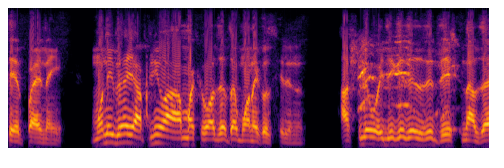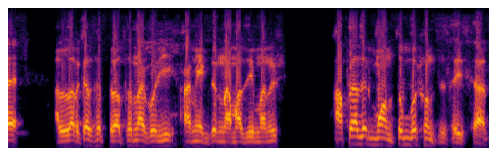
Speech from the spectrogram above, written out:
টের পায় নাই। মনির ভাই, আপনিও আমাকে অযথা মনে করছিলেন। আসলে ওইদিকে যে দেশ না যায় আল্লাহর কাছে প্রার্থনা করি আমি একজন নামাজি মানুষ। আপনাদের মন্তব্য শুনতে চাই স্যার।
